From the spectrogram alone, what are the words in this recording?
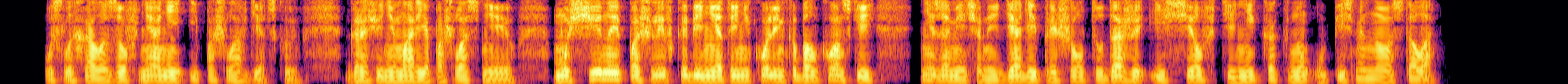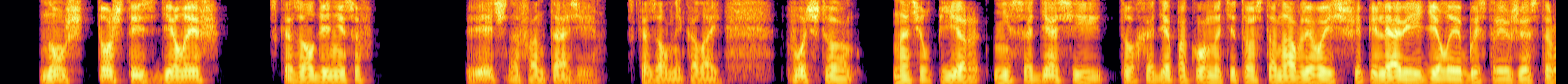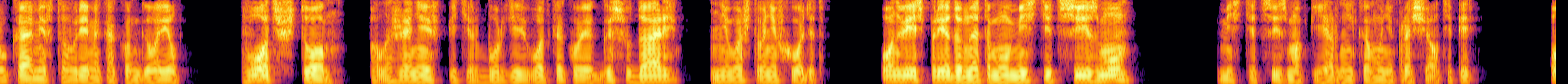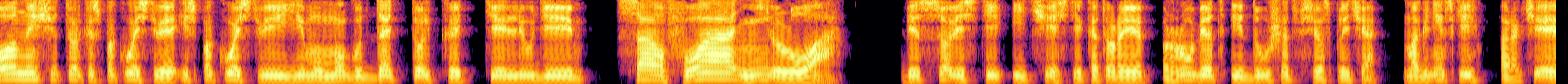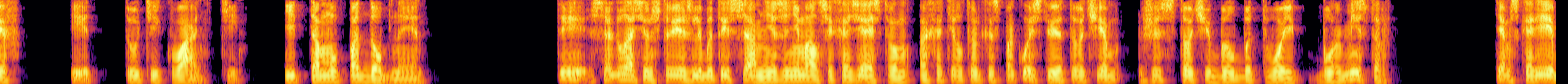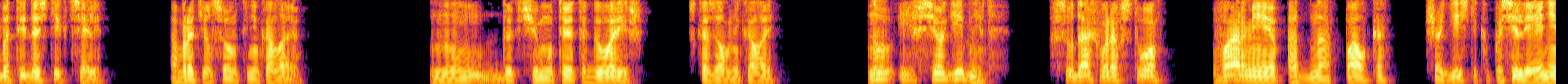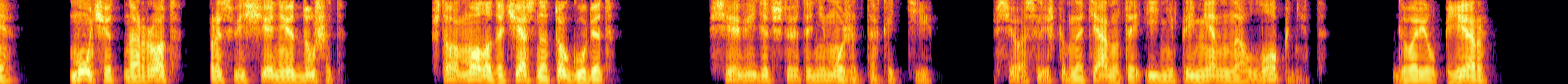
услыхала зов няни и пошла в детскую. Графиня Марья пошла с нею. Мужчины пошли в кабинет, и Николенька Балконский, незамеченный дядей пришел туда же и сел в тени к окну у письменного стола. «Ну, что ж ты сделаешь?» — сказал Денисов. «Вечно фантазии», — сказал Николай. «Вот что Начал Пьер, не садясь и то ходя по комнате, то останавливаясь, шепелявя и делая быстрые жесты руками, в то время как он говорил «Вот что, положение в Петербурге, вот какое государь ни во что не входит. Он весь предан этому мистицизму». Мистицизма Пьер никому не прощал теперь. Он ищет только спокойствия, и спокойствие ему могут дать только те люди, «Сан фуа ни луа» — без совести и чести, которые рубят и душат все с плеча. Магнитский, Аракчеев и Тути-Кванти и тому подобное. Ты согласен, что если бы ты сам не занимался хозяйством, а хотел только спокойствия, то чем жесточе был бы твой бурмистр, тем скорее бы ты достиг цели, — обратился он к Николаю. «Ну, да к чему ты это говоришь?» — сказал Николай. «Ну, и все гибнет. В судах воровство, в армии одна палка, шагистика, поселение. Мучат народ, просвещение душит. Что молодо, честно, то губят. Все видят, что это не может так идти. Все слишком натянуто и непременно лопнет», — говорил Пьер,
